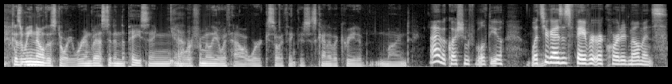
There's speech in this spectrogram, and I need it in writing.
Because we know the story. We're invested in the pacing and we're familiar with how it works. So I think there's just kind of a creative mind. I have a question for both of you. What's your guys' favorite recorded moments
